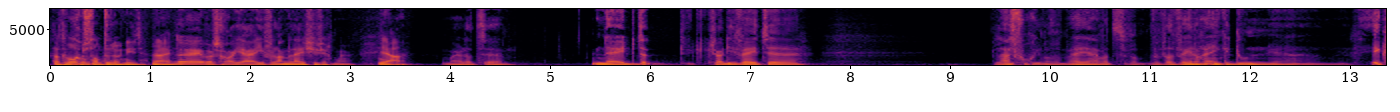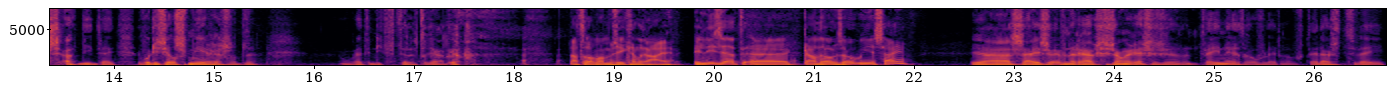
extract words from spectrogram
Dat woord bestond toen nog niet. Nee. Nee, het was gewoon ja, je verlanglijstje, zeg maar. Ja. Maar dat. eh, nee, dat, ik zou niet weten. Laatst vroeg iemand mij, ja, wat, wat, wat wil je nog één keer doen? Ja, ik zou het niet weten. Het wordt iets heel smerigs. Want, eh, ik het niet vertellen op de radio. Laten we dan maar muziek gaan draaien. Elisabeth eh, Cardozo, wie is zij? Ja, zij is even een ruigste zangeres. Ze is in 92 overleden, of 2002.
